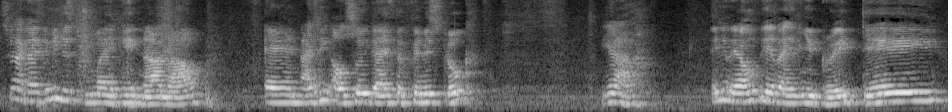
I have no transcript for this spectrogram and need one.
So yeah guys, let me just do my hair now now. And I think I'll show you guys the finished look. Yeah. Anyway, I hope you guys are having a great day.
